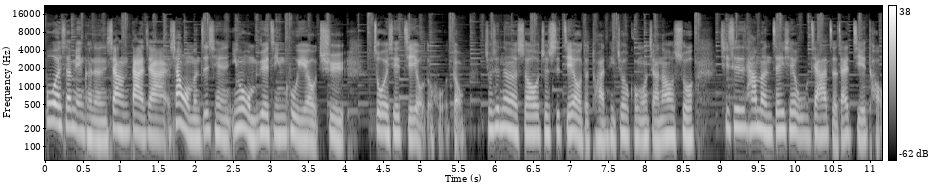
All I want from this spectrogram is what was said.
部卫生棉可能像大家，像我们之前，因为我们月经裤也有去做一些节友的活动，就是那个时候，就是节友的团体就跟我讲到说，其实他们这些无家者在街头，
